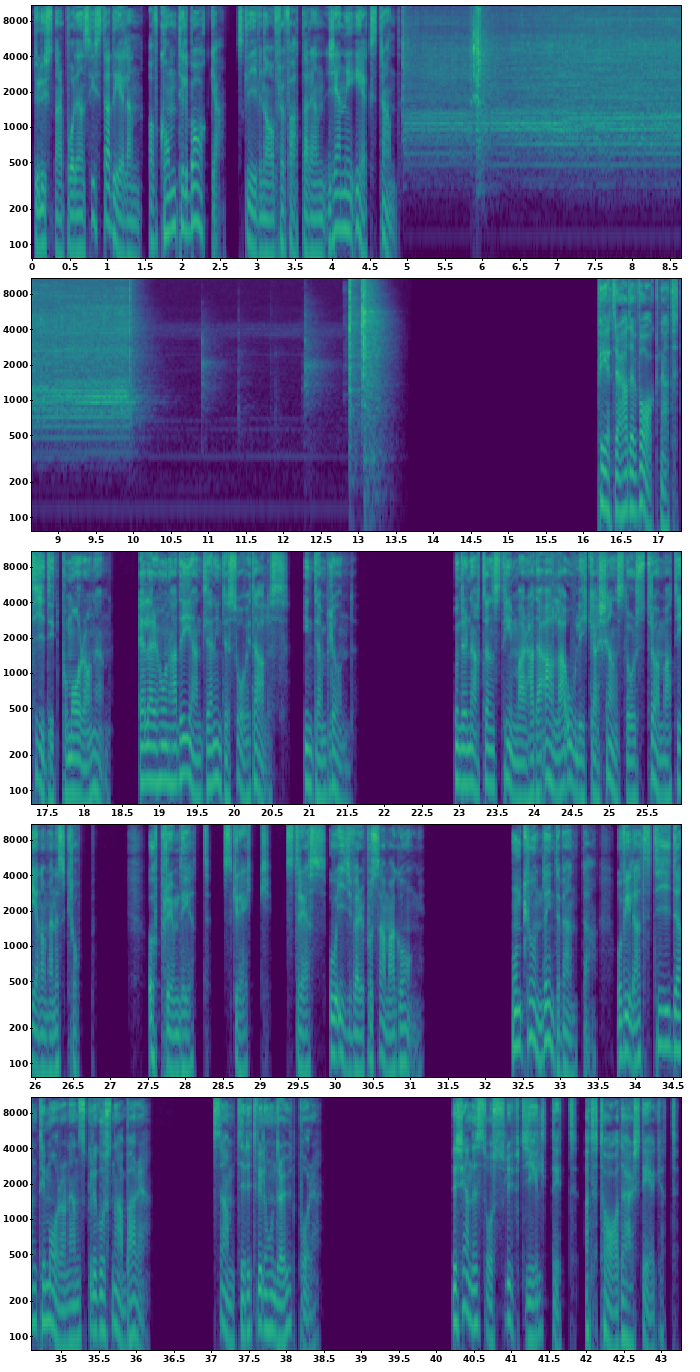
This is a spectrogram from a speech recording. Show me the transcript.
Du lyssnar på den sista delen av Kom tillbaka, skriven av författaren Jenny Ekstrand. Petra hade vaknat tidigt på morgonen. Eller hon hade egentligen inte sovit alls, inte en blund. Under nattens timmar hade alla olika känslor strömmat igenom hennes kropp. Upprymdhet, skräck, stress och iver på samma gång. Hon kunde inte vänta och ville att tiden till morgonen skulle gå snabbare. Samtidigt ville hon dra ut på det. Det kändes så slutgiltigt att ta det här steget.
